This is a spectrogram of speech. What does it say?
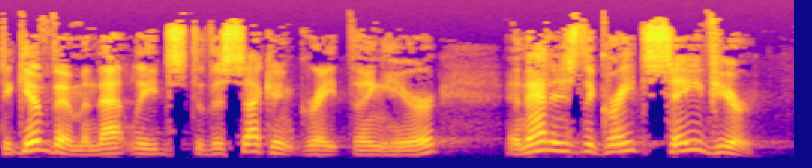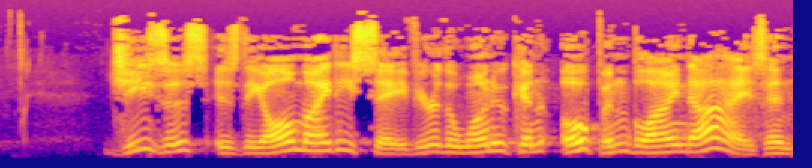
to give them. And that leads to the second great thing here, and that is the great Savior. Jesus is the Almighty Savior, the one who can open blind eyes. And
